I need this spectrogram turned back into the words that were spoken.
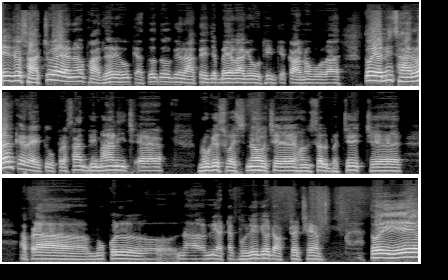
એ જો સાચું હોય એનો ફાધર એવું કહેતો હતો કે રાતે જે બે વાગે ઉઠીને કે કાનો બોલાવે. તો એની સારવાર કરાય તું. પ્રશાંત ભીમાણી છે, મૃગેશ વૈષ્ણવ છે, હંસલ ભચેજ છે આપણા મુકુલ એમની અટક ભૂલી ગયો ડૉક્ટર છે તો એ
